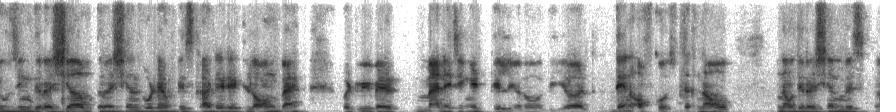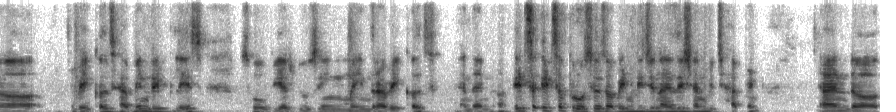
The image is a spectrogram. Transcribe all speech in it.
using the russia russians would have discarded it long back but we were managing it till you know the year. Then of course the, now now the russian uh, vehicles have been replaced. So we are using mahindra vehicles. And then uh, it's a, it's a process of indigenization which happened. And uh,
